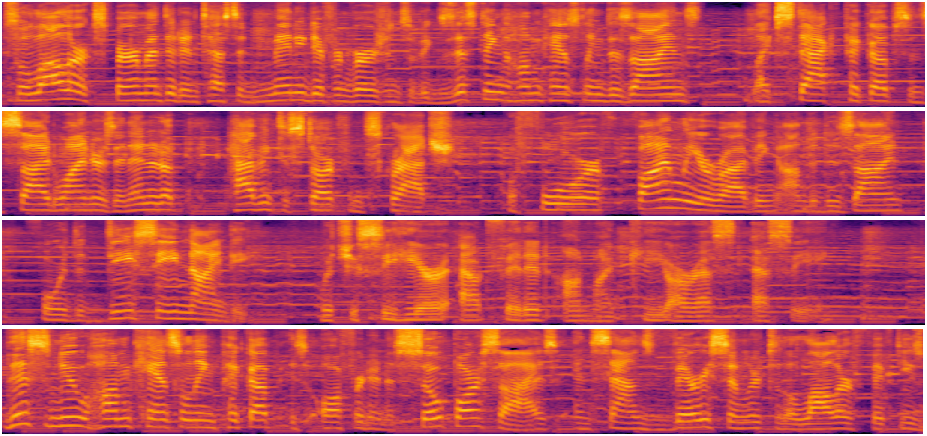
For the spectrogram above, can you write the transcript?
So Lollar experimented and tested many different versions of existing hum canceling designs, like stacked pickups and sidewinders, and ended up having to start from scratch before finally arriving on the design for the DC90, which you see here outfitted on my PRS SE. This new hum canceling pickup is offered in a soap bar size and sounds very similar to the Lollar 50s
